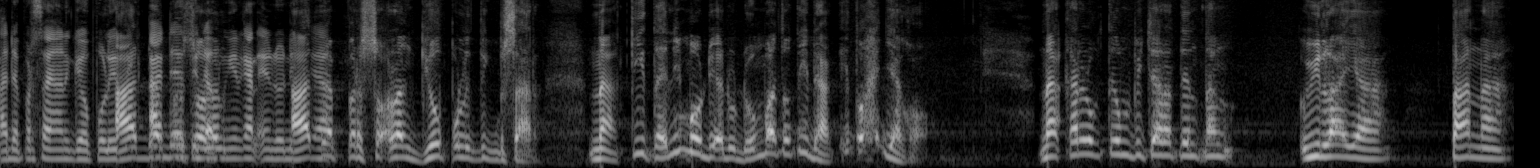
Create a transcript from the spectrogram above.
Ada persaingan geopolitik, ada, ada persoalan, tidak menginginkan Indonesia. Ada persoalan geopolitik besar. Nah, kita ini mau diadu domba atau tidak? Itu aja kok. Nah, kalau kita bicara tentang wilayah, tanah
